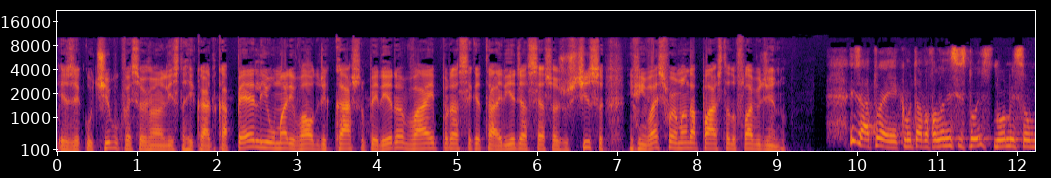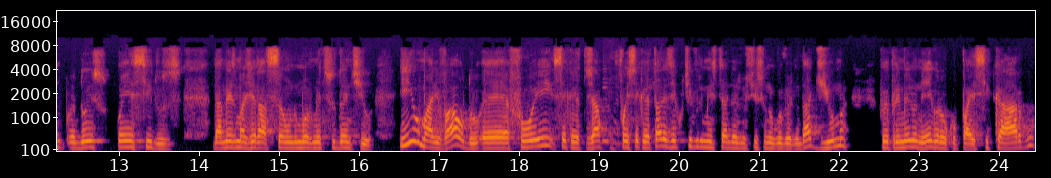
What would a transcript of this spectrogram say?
executivo, que vai ser o jornalista Ricardo Capelli, e o Marivaldo de Castro Pereira vai para a Secretaria de Acesso à Justiça. Enfim, vai se formando a pasta do Flávio Dino. Exato, é. Como eu estava falando, esses dois nomes são dois conhecidos da mesma geração do movimento estudantil. E o Marivaldo é, foi já foi secretário executivo do Ministério da Justiça no governo da Dilma, foi o primeiro negro a ocupar esse cargo,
